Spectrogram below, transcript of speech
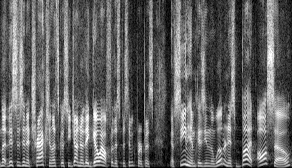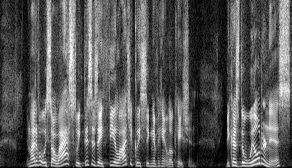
This is an attraction. Let's go see John. No, they go out for the specific purpose of seeing him because he's in the wilderness. But also, in light of what we saw last week, this is a theologically significant location because the wilderness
